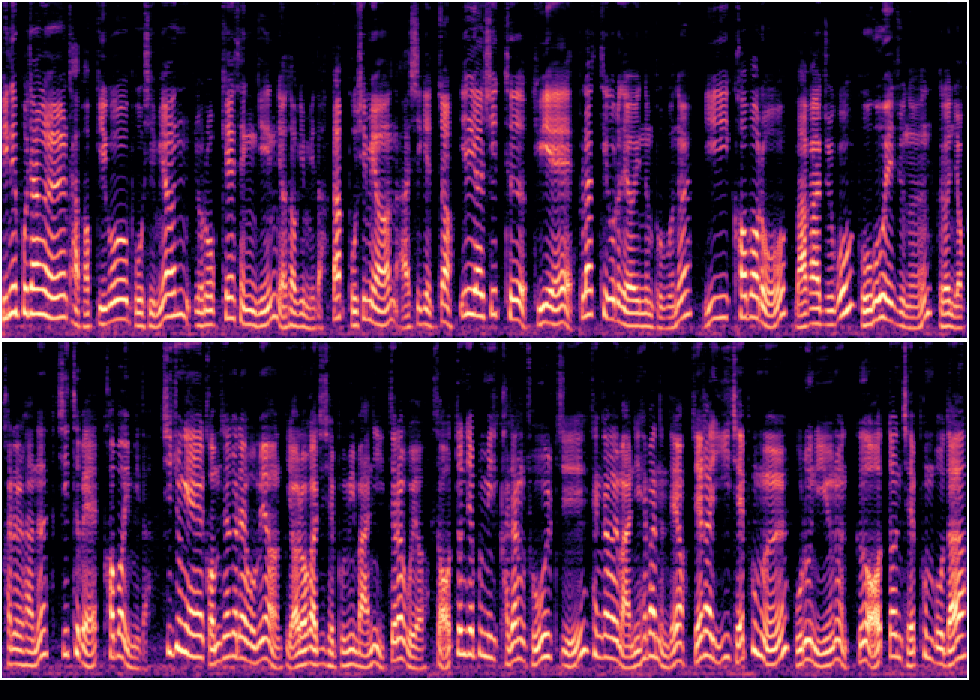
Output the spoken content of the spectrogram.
비닐 포장을 다 벗기고 보시면 이렇게 생긴 녀석입니다. 딱 보시면 아시겠죠? 1열 시트 뒤에 플라스틱으로 되어 있는 부분을 이 커버로 막아주고 보호해주는 그런 역할을 하는 시트백 커버입니다. 시중에 검색을 해보면 여러 가지 제품이 많이 있더라고요. 그래서 어떤 제품이 가장 좋을지 생각을 많이 해봤는데요. 제가 이 제품을 고른 이유는 그 어떤 제품보다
